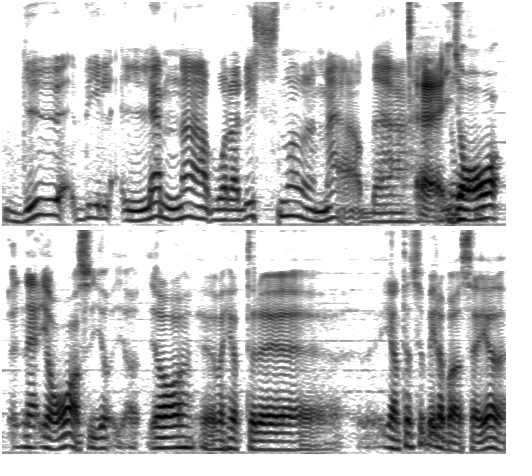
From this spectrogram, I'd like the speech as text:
du vill lämna våra lyssnare med? Eh, ja, nej, ja, alltså ja, ja, eh, vad heter det? Egentligen så vill jag bara säga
